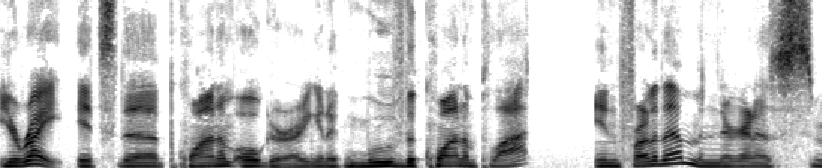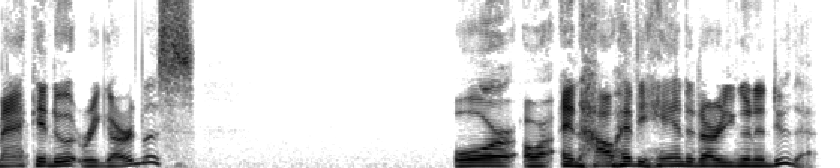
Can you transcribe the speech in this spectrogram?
you're right. It's the quantum ogre. Are you going to move the quantum plot in front of them, and they're going to smack into it regardless? Or or and how heavy handed are you going to do that?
